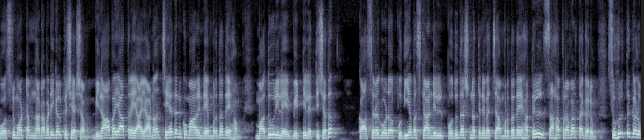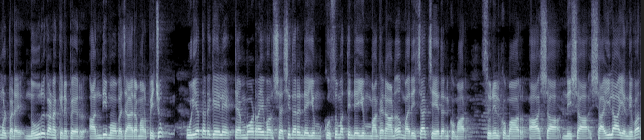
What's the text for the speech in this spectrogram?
പോസ്റ്റ്മോർട്ടം നടപടികൾക്ക് ശേഷം വിലാപയാത്രയായാണ് ചേതൻകുമാറിന്റെ മൃതദേഹം മധൂരിലെ വീട്ടിലെത്തിച്ചത്. കാസർഗോഡ് പുതിയ ബസ് സ്റ്റാൻഡിൽ പൊതുദർശനത്തിന് വെച്ച മൃതദേഹത്തിൽ സഹപ്രവർത്തകരും സുഹൃത്തുക്കളും ഉൾപ്പെടെ നൂറുകണക്കിന് പേർ അന്തിമോപചാരമർപ്പിച്ചു ഉളിയത്തടുകയിലെ ടെമ്പോ ഡ്രൈവർ ശശിധരന്റെയും കുസുമത്തിന്റെയും മകനാണ് മരിച്ച ചേതൻകുമാർ. സുനിൽകുമാർ ആശ നിഷ ശൈല എന്നിവർ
